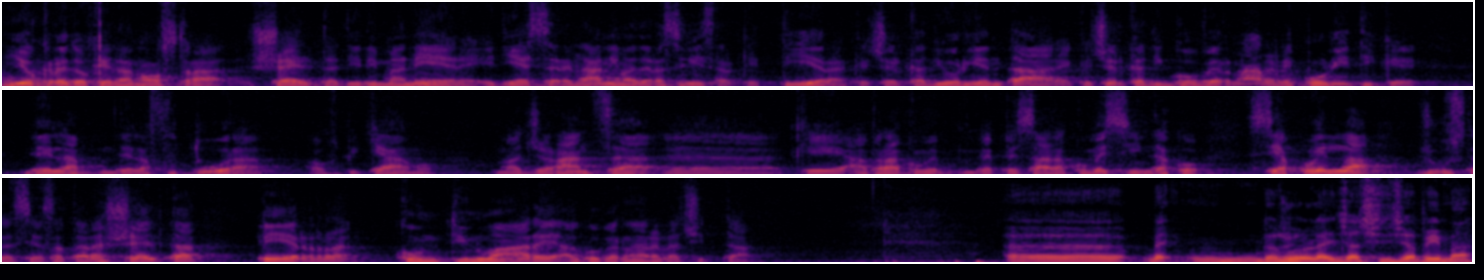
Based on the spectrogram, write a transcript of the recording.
io credo che la nostra scelta di rimanere e di essere l'anima della sinistra che tira, che cerca di orientare, che cerca di governare le politiche della, della futura, auspichiamo, maggioranza eh, che avrà come Beppe Sara come sindaco sia quella giusta, sia stata la scelta per continuare a governare la città. Eh, beh, mm, lei già ci diceva prima,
